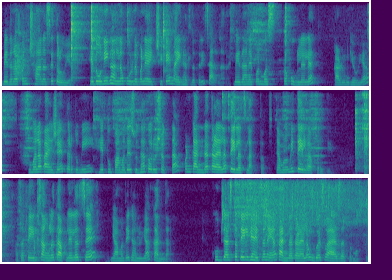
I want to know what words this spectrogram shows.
बेदाना पण छान असे तळूया. हे दोन्ही घालणं पूर्णपणे ऐच्छिक आहे नाही घातलं तरी चालणार आहे. बेदाणे पण मस्त फुगलेले आहेत. काढून घेऊया. तुम्हाला पाहिजे तर तुम्ही हे तुपामध्ये सुद्धा करू शकता पण कांदा तळायला तेलच लागतं. त्यामुळं मी तेल वापरते. आता तेल चांगलं तापलेलंच आहे यामध्ये घालूया कांदा. खूप जास्त तेल घ्यायचं नाही हा कांदा तळायला उगाच वाया जातं मग ते.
